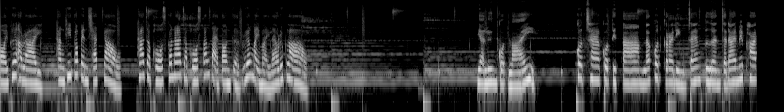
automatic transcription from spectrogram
อยเพื่ออะไร ทั้งที่ก็เป็นแชทเก่า ถ้าจะโพสต์ก็น่าจะโพสต์ตั้งแต่ตอนเกิดเรื่องใหม่ ๆ แล้วหรือเปล่า อย่าลืมกดไลค์ กดแชร์ กดติดตาม และกดกระดิ่งแจ้งเตือนจะได้ไม่พลาด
